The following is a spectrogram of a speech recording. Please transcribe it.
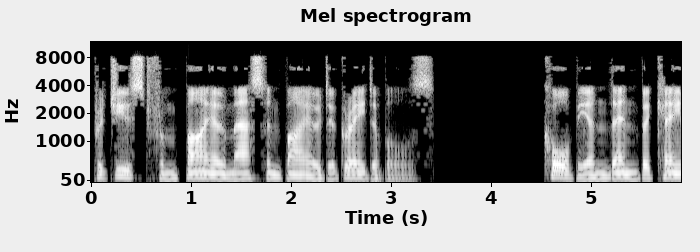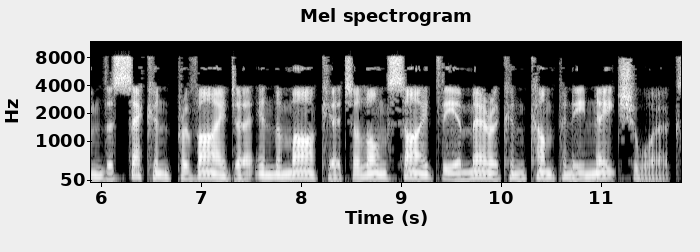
produced from biomass and biodegradables. Corbion then became the second provider in the market alongside the American company NatureWorks.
